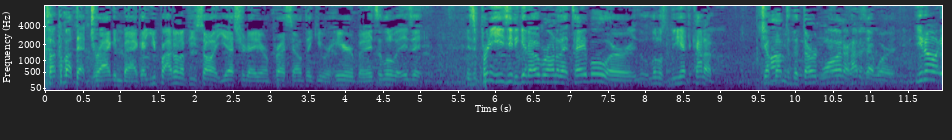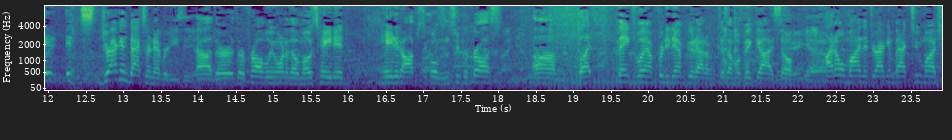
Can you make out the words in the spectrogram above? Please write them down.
Talk about that dragon back. You, I don't know if you saw it yesterday during press. I don't think you were here, but it's a little bit. Is it? Is it pretty easy to get over onto that table, or a little? Do you have to kind of jump up to the third one, or how does that work? You know, it, it's dragon backs are never easy. Uh, they're they're probably one of the most hated hated obstacles in Supercross. Um, but thankfully, I'm pretty damn good at them because I'm a big guy. So I don't mind the dragon back too much.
